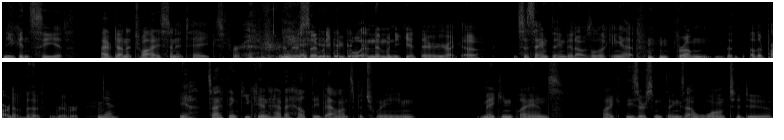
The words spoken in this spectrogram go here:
you can see it. I've done it twice and it takes forever. There's so many people and then when you get there you're like, "Oh, it's the same thing that I was looking at from the other part of the river." Yeah. Yeah. So I think you can have a healthy balance between making plans. Like these are some things I want to do.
